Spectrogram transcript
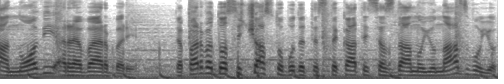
А нові ревербері. Тепер ви досить часто будете стикатися з даною назвою,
